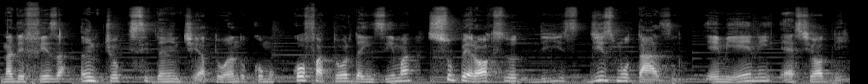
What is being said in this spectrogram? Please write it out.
na defesa antioxidante, atuando como cofator da enzima superóxido dismutase, MNSOD.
